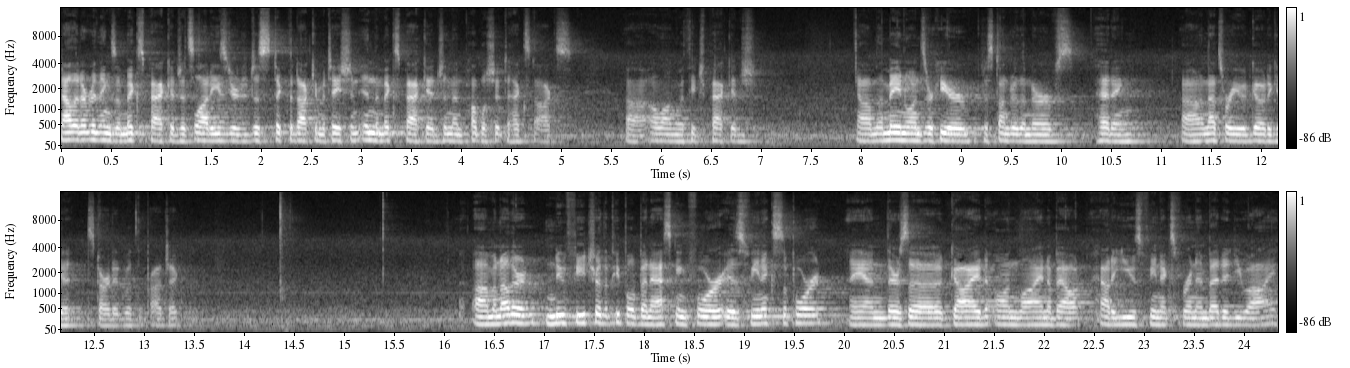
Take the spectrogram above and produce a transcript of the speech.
now that everything's a mix package, it's a lot easier to just stick the documentation in the mix package and then publish it to HexDocs uh, along with each package. Um, the main ones are here, just under the nerves heading, uh, and that's where you would go to get started with the project. Um, another new feature that people have been asking for is Phoenix support, and there's a guide online about how to use Phoenix for an embedded UI,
